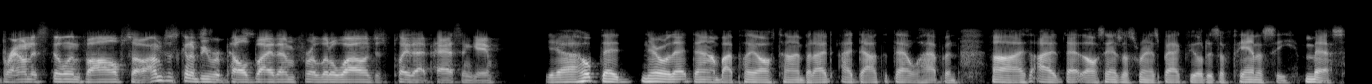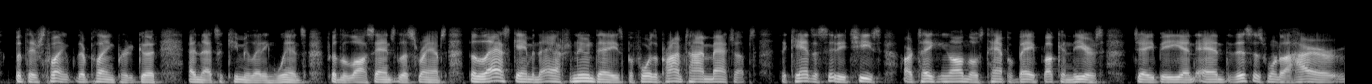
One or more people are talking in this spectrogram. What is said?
Brown is still involved. So I'm just to be repelled by them for a little while and just play that passing game. Yeah, I hope they narrow that down by playoff time, but I, I doubt that that will happen. Uh, I, that Los Angeles Rams backfield is a fantasy mess, but they're playing they're playing pretty good, and that's accumulating wins for the Los Angeles Rams. The last game in the afternoon days before the primetime matchups, the Kansas City Chiefs are taking on those Tampa Bay Buccaneers, JB, and and this is one of the higher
